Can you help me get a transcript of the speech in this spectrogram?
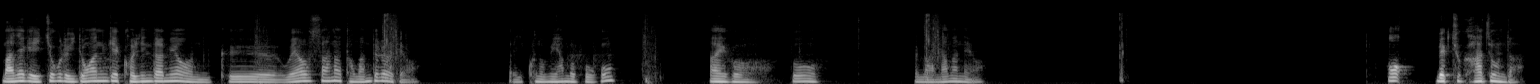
만약에 이쪽으로 이동하는 게 걸린다면 그 웨하우스 하나 더 만들어야 돼요. 자, economy 한번 보고 아이고 또 얼마 안 남았네요. 어? 맥주 가져온다.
